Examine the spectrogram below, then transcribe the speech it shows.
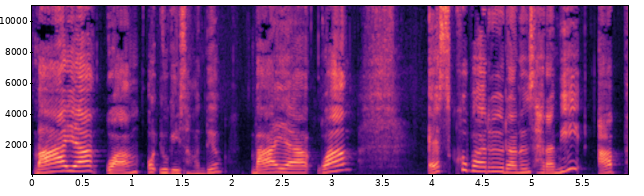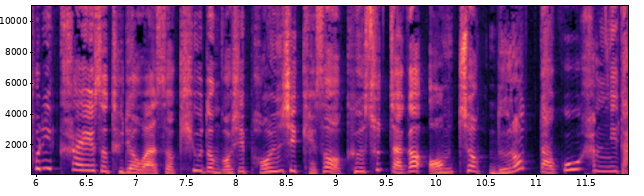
마약왕, 어, 요게 이상한데요? 마약왕 에스코바르라는 사람이 아프리카에서 들여와서 키우던 것이 번식해서 그 숫자가 엄청 늘었다고 합니다.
